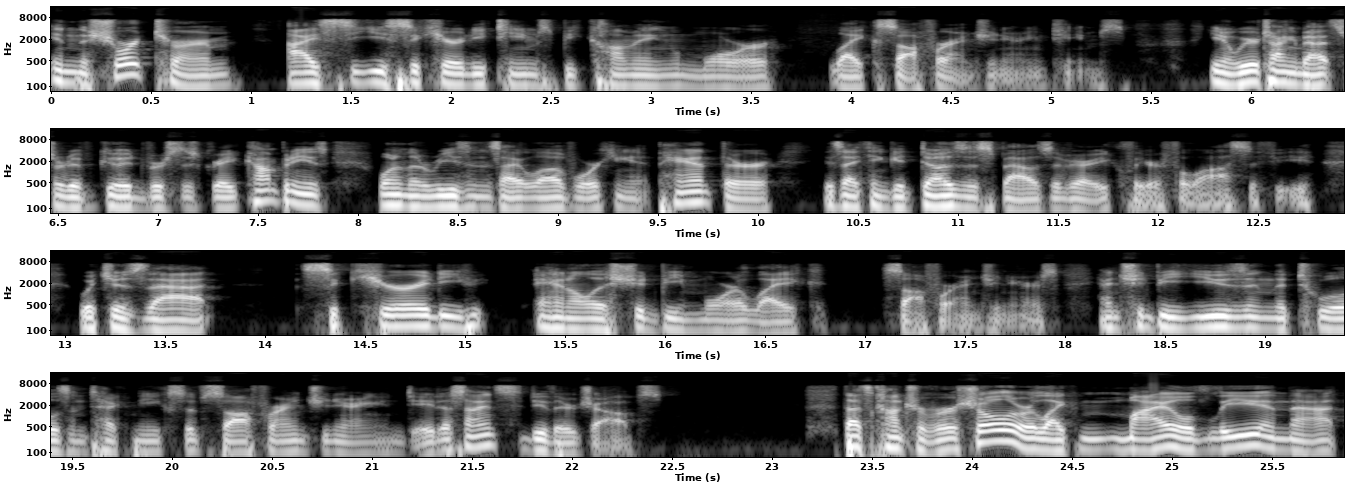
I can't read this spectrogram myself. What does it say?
In the short term, I see security teams becoming more like software engineering teams you know, we were talking about sort of good versus great companies. One of the reasons I love working at Panther is I think it does espouse a very clear philosophy, which is that security analysts should be more like software engineers and should be using the tools and techniques of software engineering and data science to do their jobs. That's controversial or like mildly in that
